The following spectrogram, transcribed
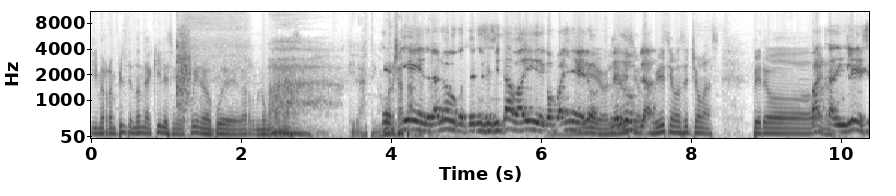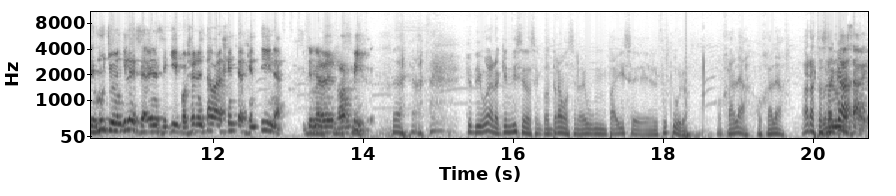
y me rompí el tendón de Aquiles y me fui y no lo pude ver nunca más. Qué lástima. Qué Bueno, ya está. piedra, loco, te necesitaba ahí de compañero, Sí, de dupla. Hubiésemos hecho más. Pero. Basta bueno. de ingleses, muchos ingleses había en ese equipo. Yo necesitaba a la gente argentina y te Sí, me rompiste. Bueno, ¿quién dice nos encontramos en algún país en el futuro? Ojalá, ojalá. Ahora estás nunca acá.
